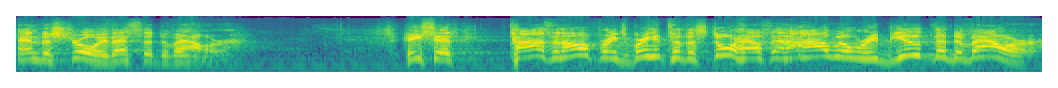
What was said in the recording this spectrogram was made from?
and destroy. That's the devourer. He says, Tithes and offerings, bring it to the storehouse, and I will rebuke the devourer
